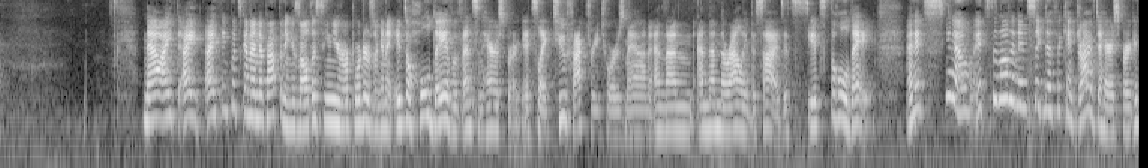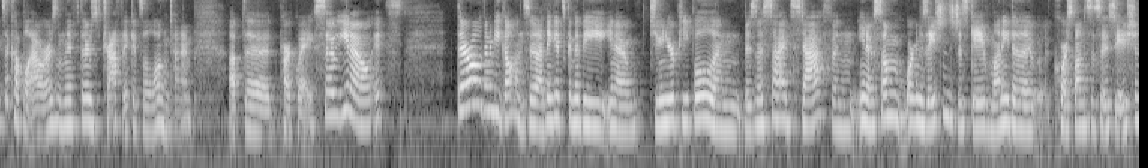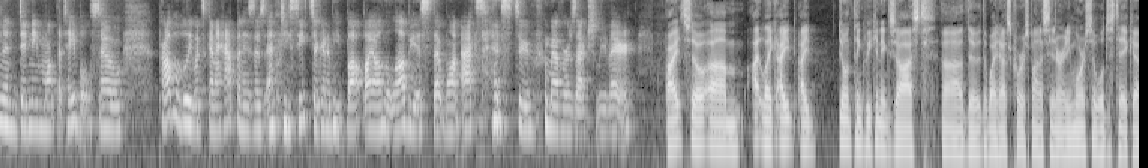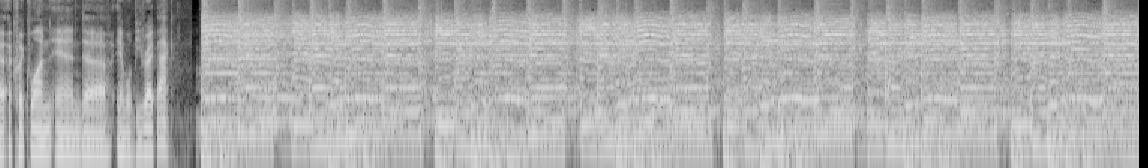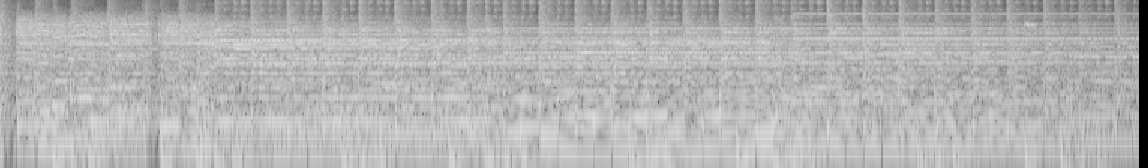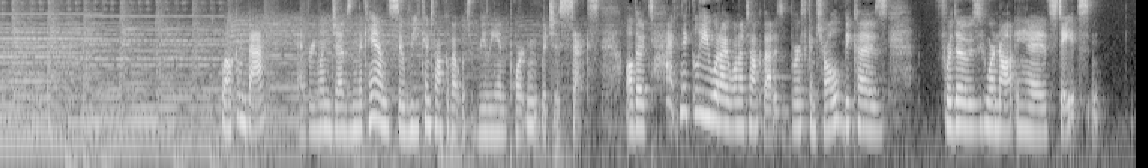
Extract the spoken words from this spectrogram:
Now, I, I, I think what's going to end up happening is all the senior reporters are going to. It's a whole day of events in Harrisburg. It's like two factory tours, man, and then and then the rally. Besides, it's it's the whole day, and it's you know it's not an insignificant drive to Harrisburg. It's a couple hours, and if there's traffic, it's a long time up the Parkway. So you know it's they're all going to be gone. So I think it's going to be, you know, junior people and business side staff. And, you know, some organizations just gave money to the Correspondents Association and didn't even want the table. So probably what's going to happen is those empty seats are going to be bought by all the lobbyists that want access to whomever is actually there. All right. So, um, I like, I, I, don't think we can exhaust uh, the the White House Correspondents' Dinner anymore, so we'll just take a, a quick one and uh, and we'll be right back. Welcome back, everyone. Jeb's in the can, so we can talk about what's really important, which is sex. Although, technically, what I want to talk about is birth control because for those who are not in the United States,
